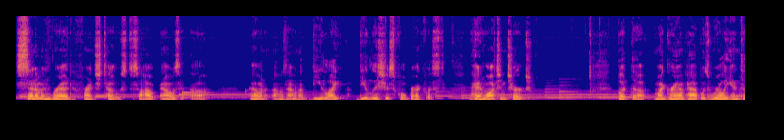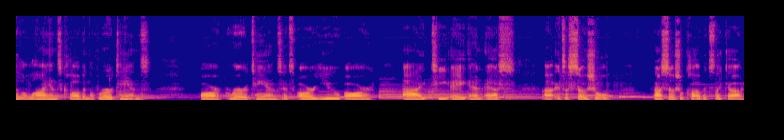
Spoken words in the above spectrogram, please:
cinnamon bread French toast. So I, I was uh, having I was having a delight, delicious full breakfast and watching church. But uh, my grandpap was really into the Lions Club and the Ruritans. R Ruritans. That's R U R I T A N S. Uh, it's a social, not a social club. It's like a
